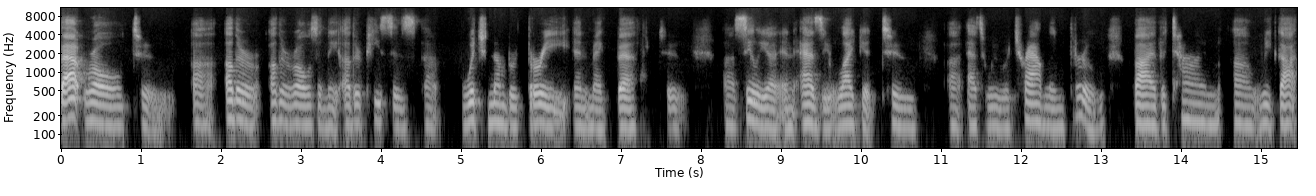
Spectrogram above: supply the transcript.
that role to uh, other other roles in the other pieces, uh, which number three in Macbeth to uh, Celia and As You Like It to uh, as we were traveling through. By the time uh, we got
